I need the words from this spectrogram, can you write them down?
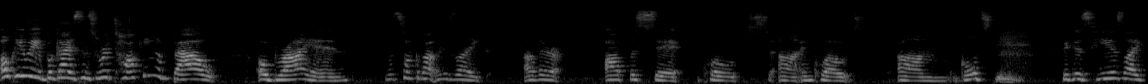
Okay, wait, but guys, since we're talking about O'Brien, let's talk about his like other opposite quotes uh, in quotes um Goldstein because he is like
